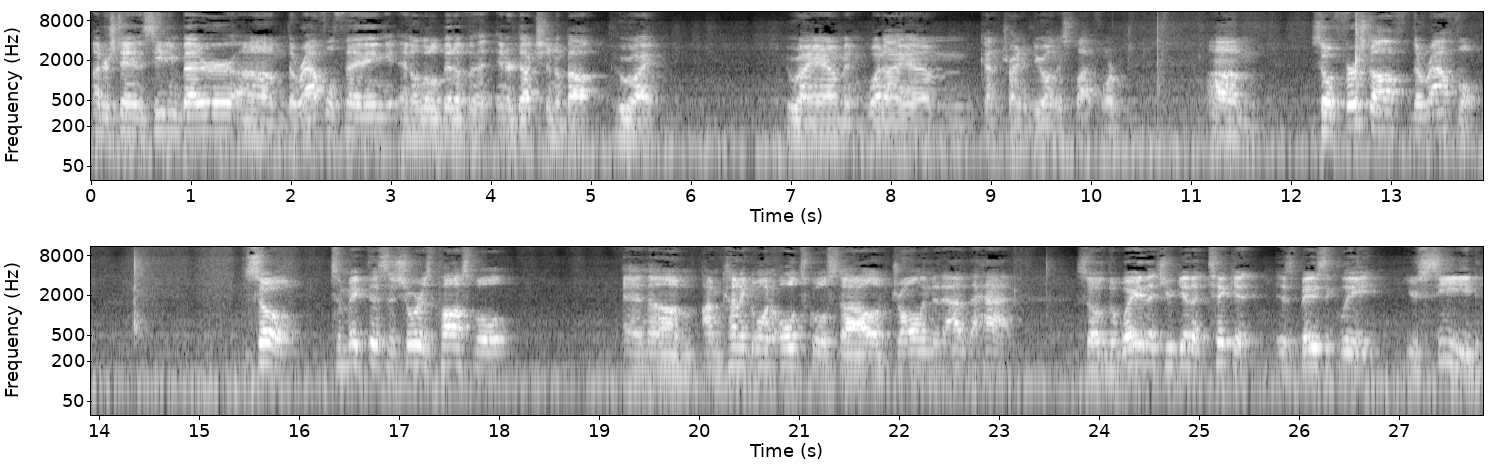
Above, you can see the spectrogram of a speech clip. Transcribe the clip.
understanding the seating better, um, the raffle thing, and a little bit of an introduction about who I who I am and what I am kind of trying to do on this platform. Um, so first off, the raffle. So to make this as short as possible, and um, I'm kind of going old school style of drawing it out of the hat. So the way that you get a ticket is basically you seed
